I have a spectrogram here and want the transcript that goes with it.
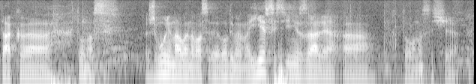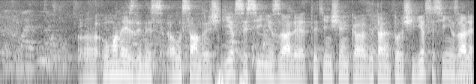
так, е, хто у нас? Жмуріна Олена е, є в сесійній залі. А хто у нас ще? Е, Уманець Денис Олександрович є в сесійній залі. Тетянченко Віталій Анатолійович є в сесійній залі.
